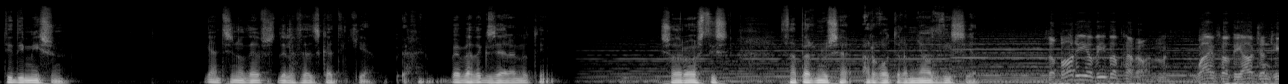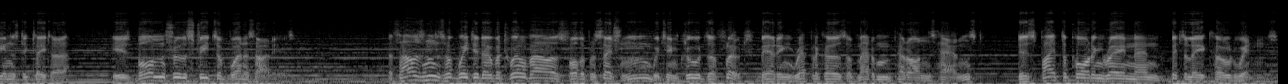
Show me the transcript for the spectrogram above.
την τιμήσουν. Για να τη συνοδεύσουν στην τελευταία της κατοικία. Βέβαια δεν ξέραν ότι η σωρός της θα περνούσε αργότερα μια οδύσσια. The body of Eva Perón, wife of the Argentines dictator, is borne through the streets of Buenos Aires. The thousands have waited over 12 hours for the procession, which includes a float bearing replicas of Madame Perron's hands, despite the pouring rain and bitterly cold winds.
